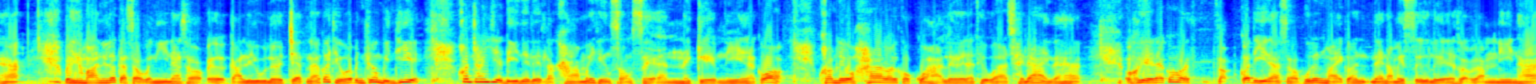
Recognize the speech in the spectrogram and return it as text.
นะฮะเป็นประมาณนี้แล้วกันสำหรับวันนี้นะสำหรับเออการรีวิวเลยเจ็ตนะก็ถือว่าเป็นเครื่องบินที่ค่อนข้างที่จะดีในเรทราคาไม่ถึง 2 0 0 0 0 0ในเกมนี้นะก็ความเร็ว 500 กว่าๆเลยนะถือว่าใช้ได้นะฮะโอเคแล้วก็ก็ดีนะสำหรับผู้เล่นใหม่ก็แนะนำให้ซื้อเลยนะสำหรับลำนี้นะฮะ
